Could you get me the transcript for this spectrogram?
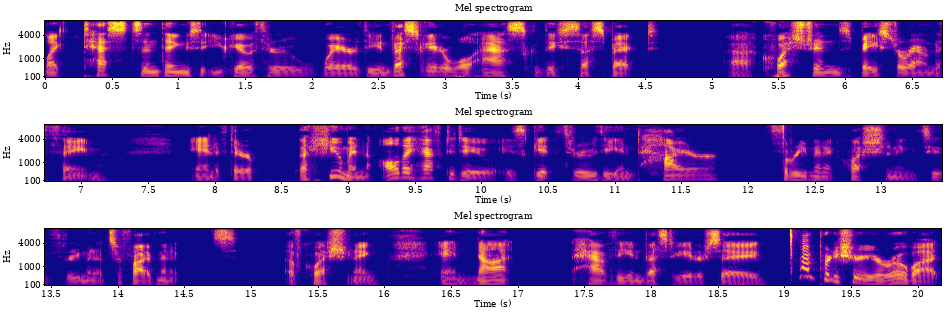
like tests and things that you go through where the investigator will ask the suspect uh, questions based around a theme. And if they're a human all they have to do is get through the entire three minute questioning to three minutes or five minutes of questioning and not have the investigator say i'm pretty sure you're a robot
